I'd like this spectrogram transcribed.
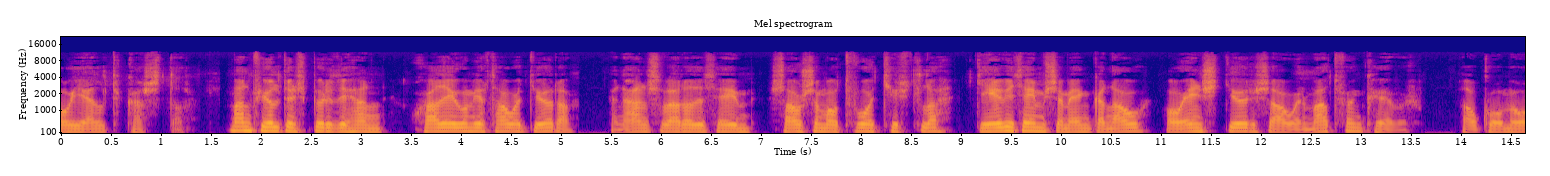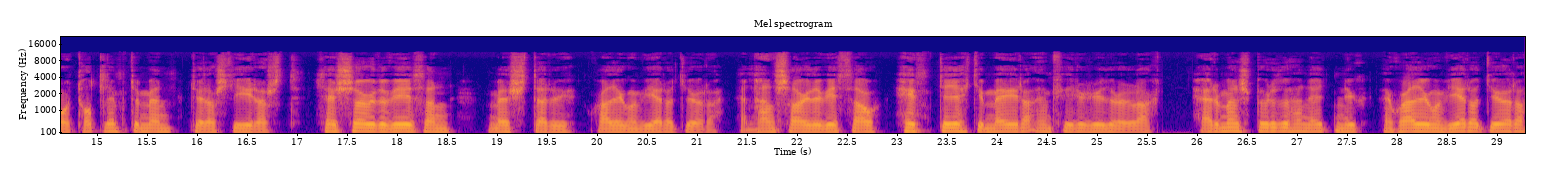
og í eld kastað. Mannfjöldin spurði hann, hvað eigum ég þá að gjöra? En hann svaraði þeim, sá sem á tvo kyrkla, gefi þeim sem engan á og einstjöri sá en matfeng hefur. Þá komu og tollimtumenn til að stýrast. Þeir sögðu við hann, mestari, hvað eigum við að gjöra? En hann sagði við þá, heimtið ekki meira en fyrir yður er lagt. Hermann spurðu hann einnig, en hvað eigum við að gjöra?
